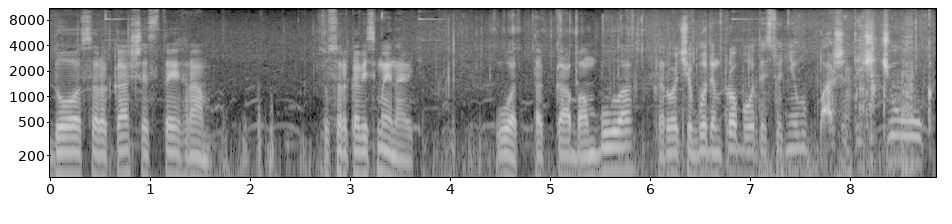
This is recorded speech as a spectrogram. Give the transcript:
до 46 грам. До 48 навіть. От така бамбула. Коротше, будемо пробувати сьогодні лупашити щук.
